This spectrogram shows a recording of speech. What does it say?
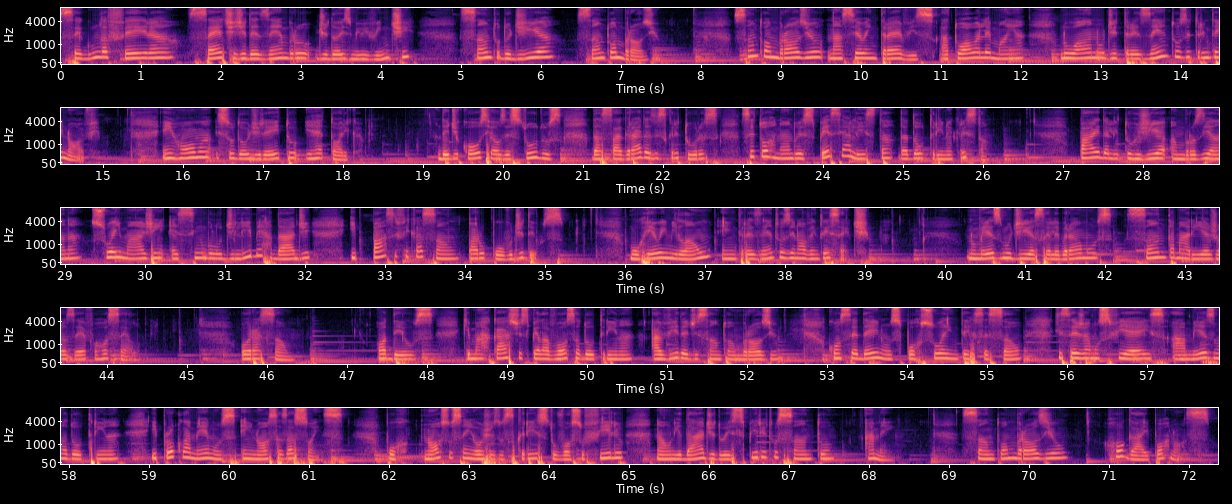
Segunda-feira, 7 de dezembro de 2020, Santo do Dia, Santo Ambrósio. Santo Ambrósio nasceu em Treves, atual Alemanha, no ano de 339. Em Roma, estudou direito e retórica. Dedicou-se aos estudos das Sagradas Escrituras, se tornando especialista da doutrina cristã pai da liturgia ambrosiana, sua imagem é símbolo de liberdade e pacificação para o povo de Deus. Morreu em Milão em 397. No mesmo dia celebramos Santa Maria Josefa Rossello. Oração. Ó Deus, que marcastes pela vossa doutrina a vida de Santo Ambrósio, concedei-nos por sua intercessão que sejamos fiéis à mesma doutrina e proclamemos em nossas ações. Por nosso Senhor Jesus Cristo, vosso Filho, na unidade do Espírito Santo. Amém. Santo Ambrósio, rogai por nós.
